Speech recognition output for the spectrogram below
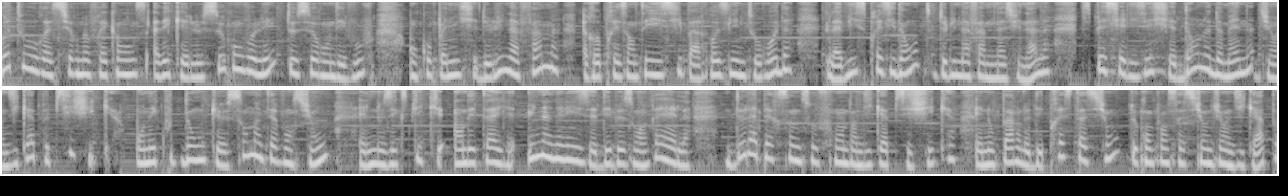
Retour sur nos fréquences avec le second volet de ce rendez-vous en compagnie de l'UNAFAM, représentée ici par Roselyne Touraude, la vice-présidente de l'UNAFAM nationale, spécialisée dans le domaine du handicap psychique. On écoute donc son intervention. Elle nous explique en détail une analyse des besoins réels de la personne souffrant d'handicap psychique et nous parle des prestations de compensation du handicap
